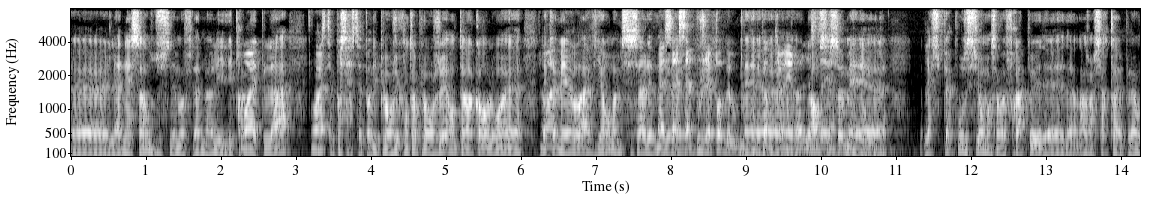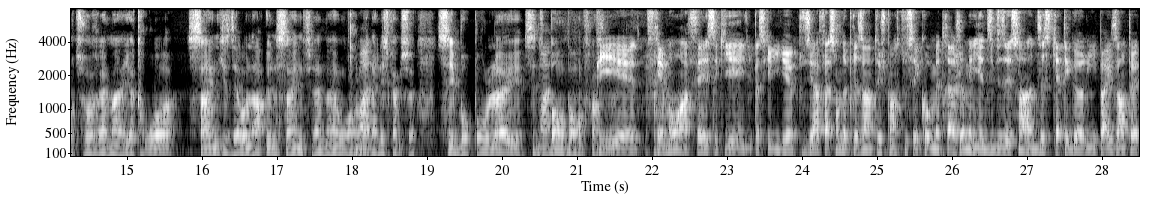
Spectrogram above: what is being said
euh, la naissance du cinéma finalement, les, les premiers Ouais. plans. Ouais. C'était pas c'était pas des plongées contre plongées, on était encore loin euh, de la Ouais. caméra avion, même si ça allait venir. Ben, ça, euh, ça bougeait pas beaucoup mais, comme euh, caméra. Là, non, c'est ça, mais la superposition, moi, ça m'a frappé de- de- dans un certain plan où tu vois vraiment, il y a trois scènes qui se déroulent dans une scène finalement où on Ouais. analyse comme ça. C'est beau pour l'œil, c'est du bonbon, franchement. Puis euh, Frémaux, en fait, c'est qu'il parce qu'il y a plusieurs façons de présenter, je pense, tous ces courts-métrages-là, mais il a divisé ça en 10 catégories. Par exemple,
